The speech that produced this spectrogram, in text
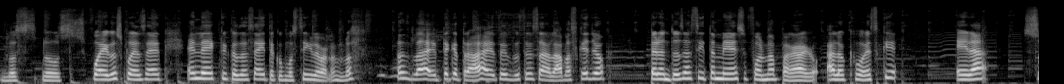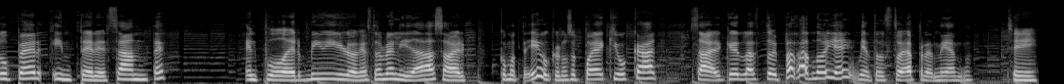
los, los fuegos pueden ser eléctricos, de aceite, combustible, bueno, la gente que trabaja en esa industria sabe más que yo, pero entonces así también es su forma de apagarlo. A lo que es que era súper interesante el poder vivirlo en esta realidad, saber, como te digo, que no se puede equivocar, saber que la estoy pasando bien mientras estoy aprendiendo. Sí,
